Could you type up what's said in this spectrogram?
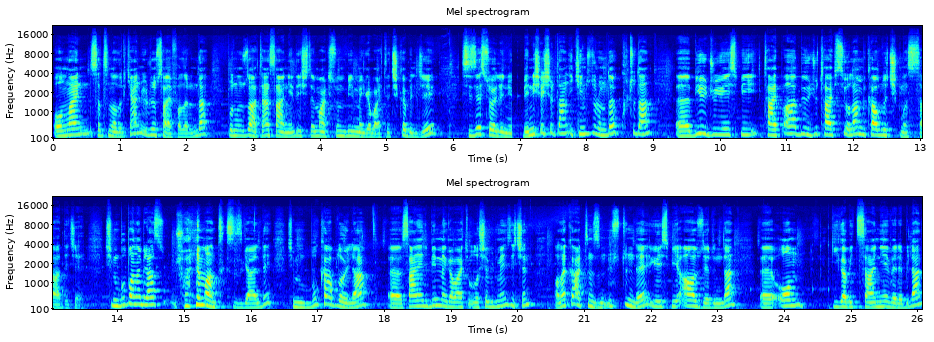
online satın alırken ürün sayfalarında bunun zaten saniyede işte maksimum 1000 MB'a çıkabileceği size söyleniyor. Beni şaşırtan ikinci durumda kutudan e, bir ucu USB Type A bir ucu Type C olan bir kablo çıkması sadece. Şimdi bu bana biraz şöyle mantıksız geldi. Şimdi bu kabloyla e, saniyede 1000 MB'a ulaşabilmeniz için anakartınızın üstünde USB A üzerinden 10 gigabit saniye verebilen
